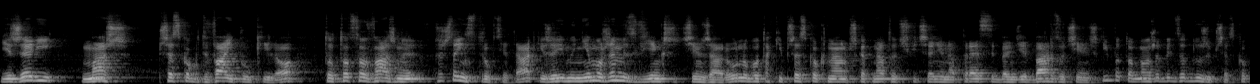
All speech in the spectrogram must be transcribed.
Jeżeli masz przeskok 2,5 kg, to to, co ważne, przeczytaj instrukcję, tak? Jeżeli my nie możemy zwiększyć ciężaru, no bo taki przeskok na, na przykład na to ćwiczenie, na presy będzie bardzo ciężki, bo to może być za duży przeskok,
